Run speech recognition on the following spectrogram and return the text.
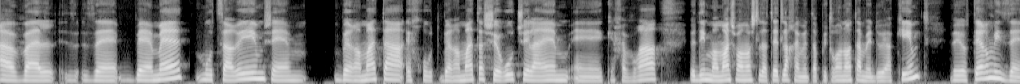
אבל זה באמת מוצרים שהם ברמת האיכות, ברמת השירות שלהם אה, כחברה, יודעים ממש ממש לתת לכם את הפתרונות המדויקים. ויותר מזה,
